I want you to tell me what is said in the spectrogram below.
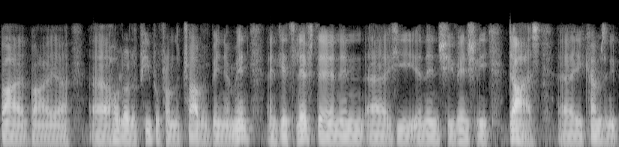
by by a whole lot of people from the tribe of Benjamin, and gets left there. And then he and then she eventually dies. he comes and he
